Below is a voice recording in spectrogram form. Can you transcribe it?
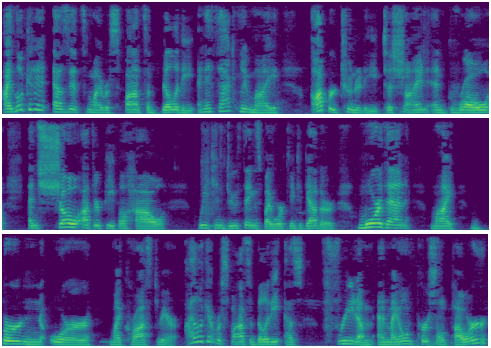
I look at it as it's my responsibility and it's actually my opportunity to shine and grow and show other people how we can do things by working together more than my burden or my cross to bear. I look at responsibility as freedom and my own personal power,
